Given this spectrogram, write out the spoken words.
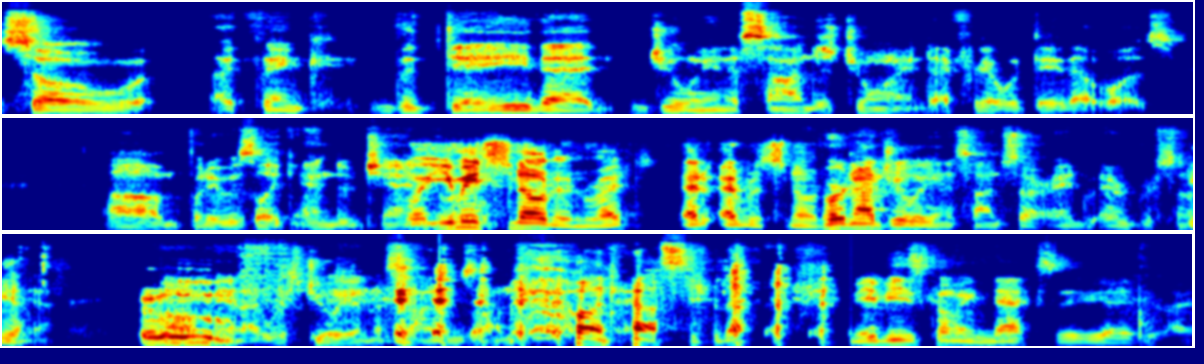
so I think the day that Julian Assange joined, I forget what day that was. Um, but it was like end of January. Well, you mean Snowden, right? Ed- Edward Snowden. or not Julian Assange? Sorry, Ed, Edward Snowden. Yeah. Yeah. Oh man, I wish Julian Assange was on. on Nostr. That- Maybe he's coming next. Maybe I, I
